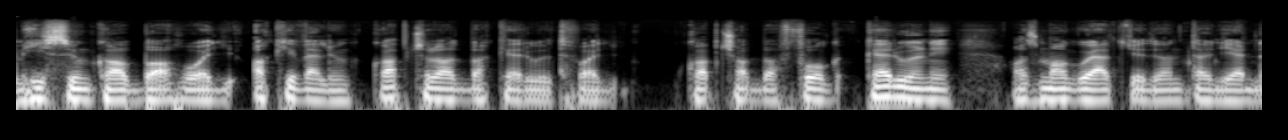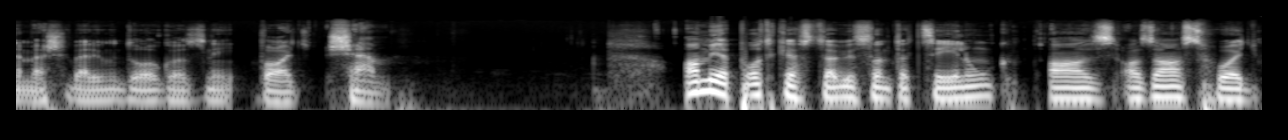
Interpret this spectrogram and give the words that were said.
Hiszünk abba, hogy aki velünk kapcsolatba került, vagy kapcsolatba fog kerülni, az maga el tudja dönteni, hogy érdemes velünk dolgozni, vagy sem. Ami a podcasttal viszont a célunk, az az, az hogy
